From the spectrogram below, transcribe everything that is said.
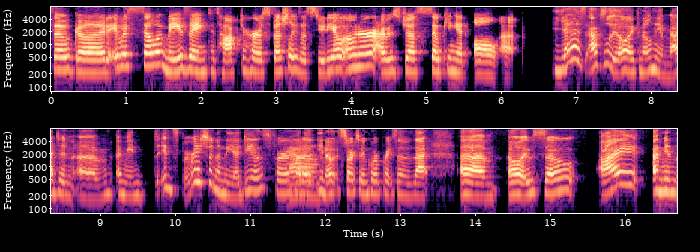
so good. It was so amazing to talk to her, especially as a studio owner. I was just soaking it all up. Yes, absolutely. Oh, I can only imagine. Um, I mean, the inspiration and the ideas for yeah. how to, you know, start to incorporate some of that. Um, oh, it was so. I, I mean,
